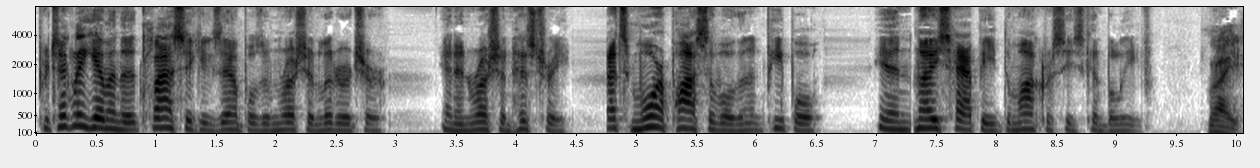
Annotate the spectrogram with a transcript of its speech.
particularly given the classic examples in Russian literature and in Russian history, that's more possible than people in nice, happy democracies can believe. Right.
